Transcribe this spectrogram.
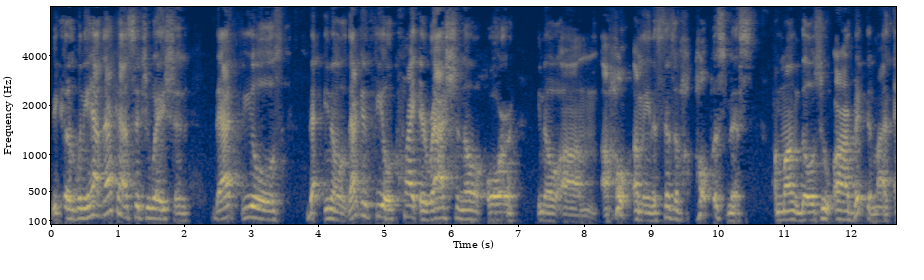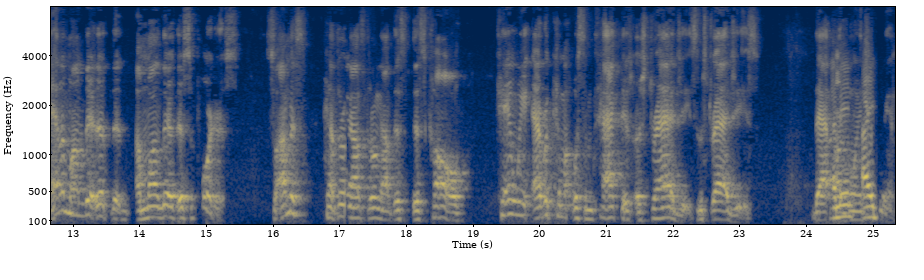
Because when you have that kind of situation, that feels that you know, that can feel quite irrational or you know, um, a hope, I mean, a sense of hopelessness among those who are victimized and among their, their, their among their, their supporters. So I'm just kind of throwing out throwing out this this call. Can we ever come up with some tactics or strategies, some strategies that I are mean, going I- to win?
